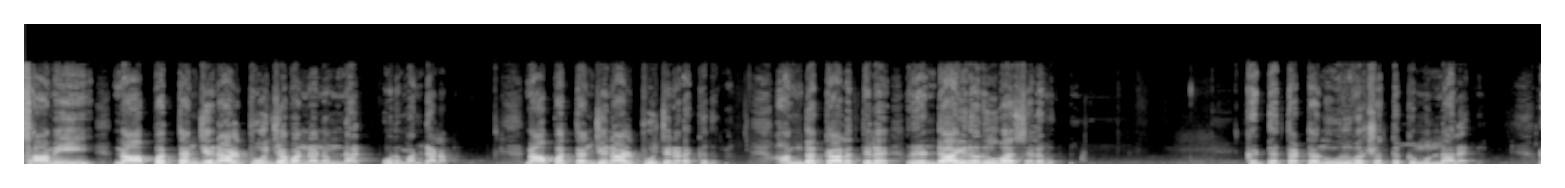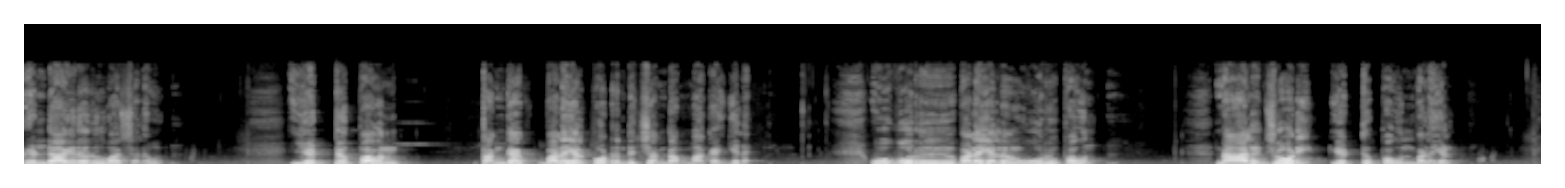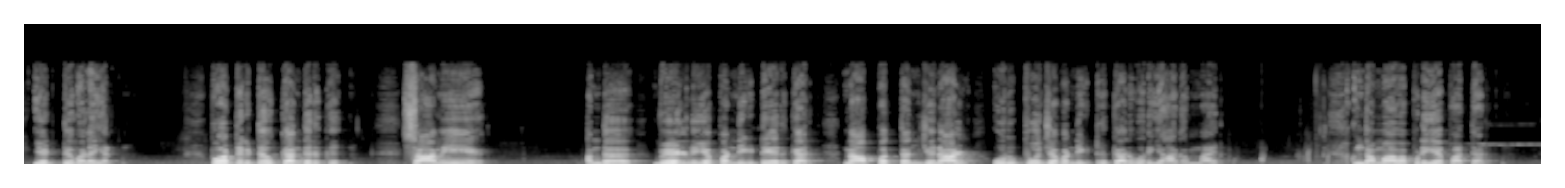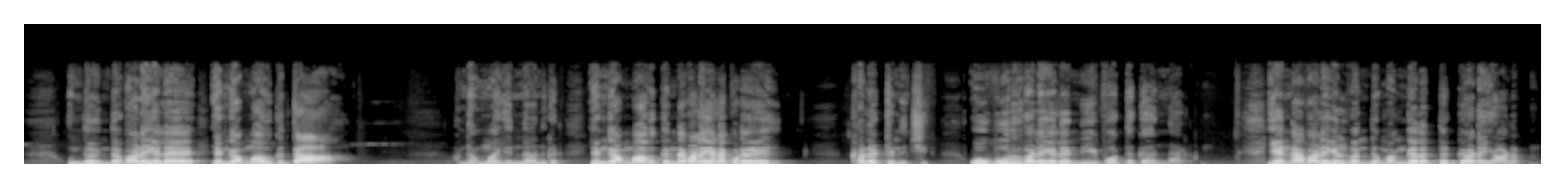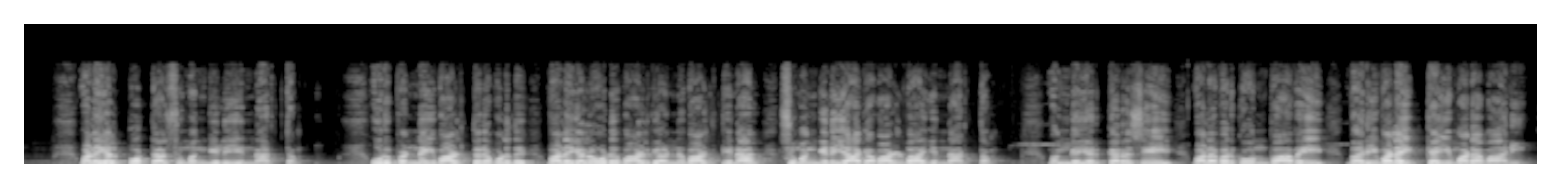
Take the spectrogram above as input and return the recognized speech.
சாமி நாற்பத்தஞ்சு நாள் பூஜை பண்ணணும்னார் ஒரு மண்டலம். நாற்பத்தஞ்சு நாள் பூஜை நடக்குது. அந்த காலத்தில் ரெண்டாயிரம் ரூபா செலவு. கிட்டத்தட்ட நூறு வருஷத்துக்கு முன்னால் ரெண்டாயிரம் ரூபா செலவு. எட்டு பவுன் தங்க வளையல் போட்டிருந்துச்சு அந்த அம்மா கையில். ஒவ்வொரு வளையலும் ஒரு பவுன். நாலு ஜோடி எட்டு பவுன் வளையல். எட்டு வளையல். போட்டுக்கிட்டு உட்கார்ந்துருக்கு. சாமி அந்த வேள்வியை பண்ணிக்கிட்டே இருக்கார். நாற்பத்தஞ்சு நாள் ஒரு பூஜை பண்ணிக்கிட்டு இருக்கார் ஒரு யாகம் மாதிரி. அந்த அம்மாவை அப்படியே பார்த்தார். இந்த இந்த வளையலை எங்கள் அம்மாவுக்குத்தா? அந்த அம்மா என்னன்னு கேட்டு எங்கள் அம்மாவுக்கு இந்த வளையலை கொடு. கலட்டுனுச்சு. ஒவ்வொரு வளையலை நீ போட்டுக்கன்னார். ஏன்னா வளையல் வந்து மங்களத்துக்கு அடையாளம். வளையல் போட்டால் சுமங்கிலின்னு அர்த்தம். ஒரு பெண்ணை வாழ்த்துற பொழுது வளையலோடு வாழ்கன்னு வாழ்த்தினால் சுமங்கிலியாக வாழ்வாயின்னு அர்த்தம். மங்கையர்க்கரசி வளவர் கோன்பாவை வரிவளை கைமடமானி.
